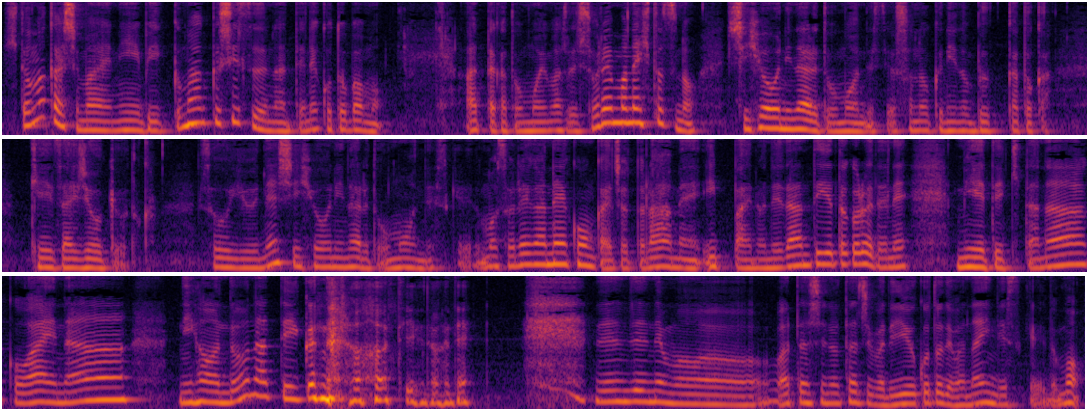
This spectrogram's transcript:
一昔前にビッグマック指数なんてね言葉もあったかと思いますしそれもね一つの指標になると思うんですよ。その国の物価とか経済状況とかそういうね指標になると思うんですけれどもそれがね今回ちょっとラーメン1杯の値段っていうところでね見えてきたな怖いな日本どうなっていくんだろうっていうのをね 全然でも私の立場で言うことではないんですけれども、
